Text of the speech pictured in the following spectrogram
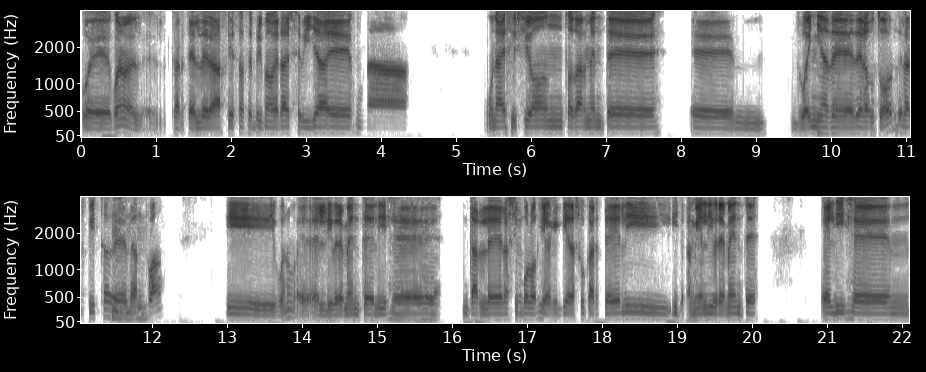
Pues bueno, el, cartel de las fiestas de primavera de Sevilla es una, una decisión totalmente eh, dueña del autor, del artista, de, Antoine. Y bueno, él libremente elige darle la simbología que quiera a su cartel y, también libremente elige mm,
